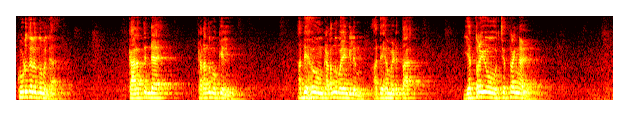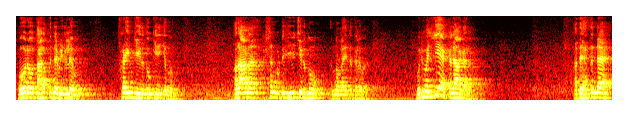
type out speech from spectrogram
കൂടുതലൊന്നുമല്ല. കാലത്തിന്റെ കടന്നുമുക്കിൽ അദ്ദേഹവും കടന്നുപോയെങ്കിലും അദ്ദേഹം എടുത്ത എത്രയോ ചിത്രങ്ങൾ ഓരോ താരത്തിന്റെ വീട്ടിലും ഫ്രെയിം ചെയ്ത് തൂക്കിയിരിക്കുന്നു. അതാണ് കൃഷ്ണൻകുട്ടി ജീവിച്ചിരുന്നു എന്നുള്ളതിന്റെ തെളിവ്. ഒരു വലിയ കലാകാരൻ. അദ്ദേഹത്തിന്റെ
